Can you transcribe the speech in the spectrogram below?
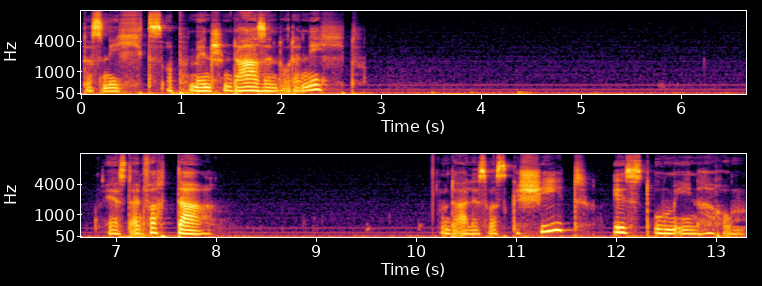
das nichts, ob Menschen da sind oder nicht. Er ist einfach da. Und alles, was geschieht, ist um ihn herum.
